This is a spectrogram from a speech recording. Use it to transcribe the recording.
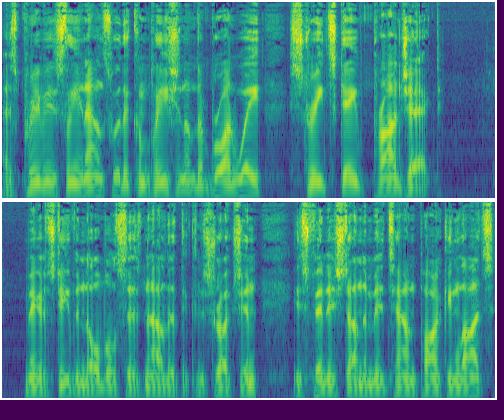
as previously announced with the completion of the Broadway Streetscape project. Mayor Stephen Noble says now that the construction is finished on the Midtown parking lots,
